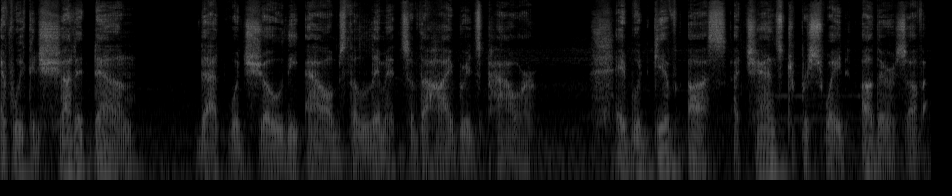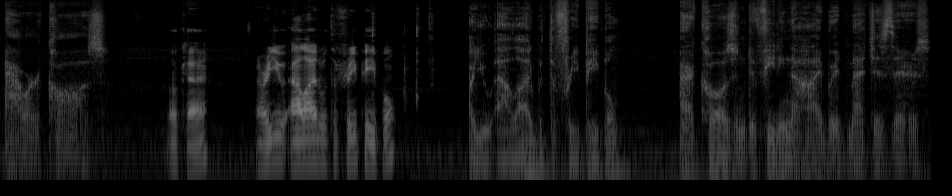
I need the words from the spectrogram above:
If we could shut it down, that would show the Albs the limits of the hybrid's power. It would give us a chance to persuade others of our cause. Okay. Are you allied with the Free People? Are you allied with the Free People? Our cause in defeating the hybrid matches theirs.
